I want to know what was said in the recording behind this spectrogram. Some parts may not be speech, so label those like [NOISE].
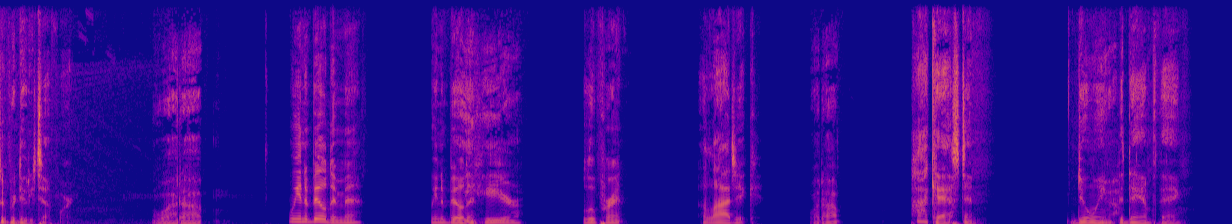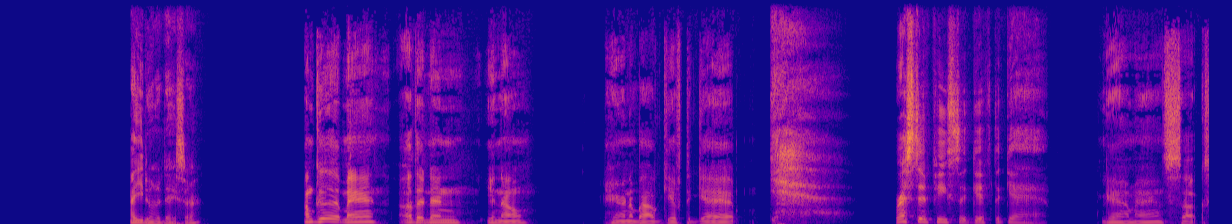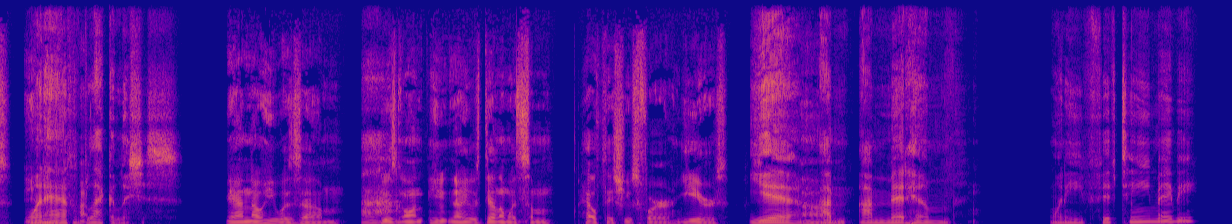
Super duty tough work. What up? We in the building, man. We in the We building. here. Blueprint, Illogic, What up? podcasting, doing Yeah. the damn thing. How you doing today, sir? I'm good, man. Other than, you know, hearing about Gift of Gab. Yeah. Rest in peace to Gift of Gab. Yeah, man. Sucks. One know, half of I- Blackalicious. yeah, I know he was um Ah, he was going he, you know, he was dealing with some health issues for years. yeah, um, I I met him 2015 maybe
